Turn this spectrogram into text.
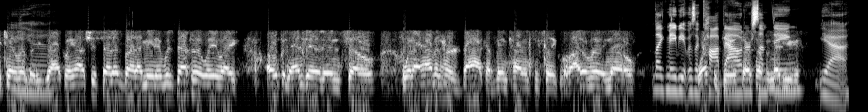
I can't remember Yeah. exactly how she said it, but I mean, it was definitely like open ended, and so when I haven't heard back, I've been kind of just like, well, I don't really know. Like maybe it was a What cop out or something something. Yeah.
